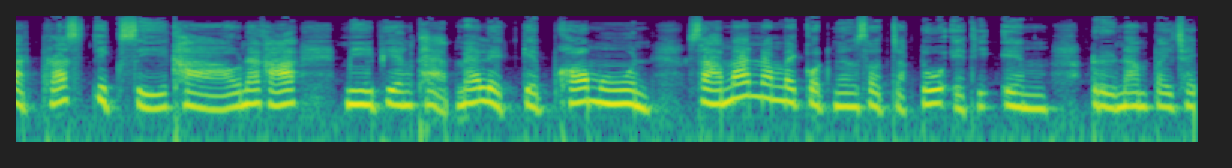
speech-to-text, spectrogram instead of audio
บัตรพลาสติกสีขาวนะคะ มีเพียงแถบแม่เหล็กเก็บข้อมูล สามารถนำไปกดเงินสดจากตู้ ATM หรือนำไปใช้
